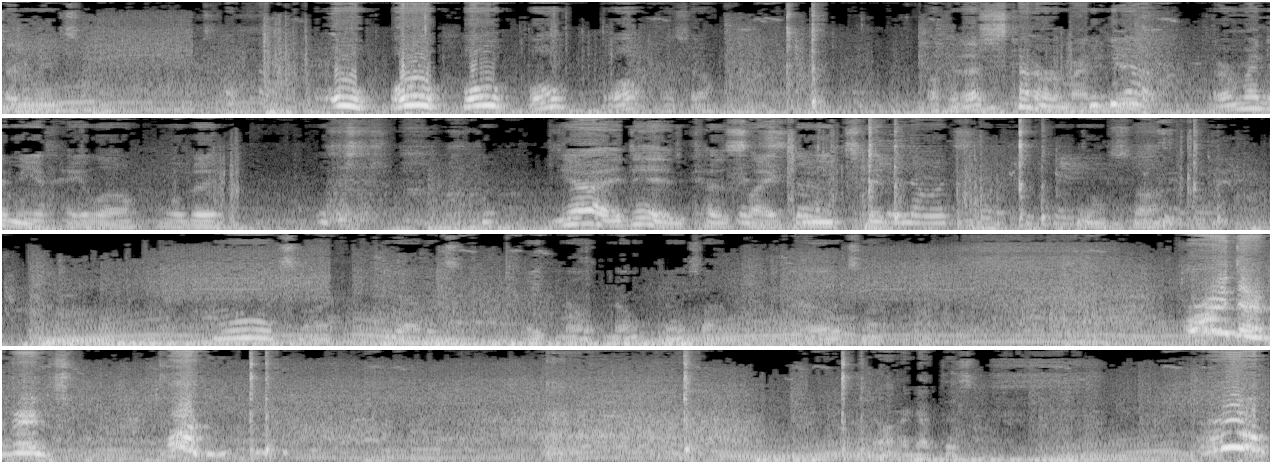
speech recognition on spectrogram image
30 minutes. Oh, oh, oh, oh, oh, let's go. Okay, that just kind of reminded me. Of, that reminded me of Halo a little bit. Yeah, it did, because like when you tip. No, it's not. No, it's not. No, it's not. Yeah, it is. Wait, no, no, no, it's not. No, it's not. Oh, that bitch! Fuck! No, I got this. Oh!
